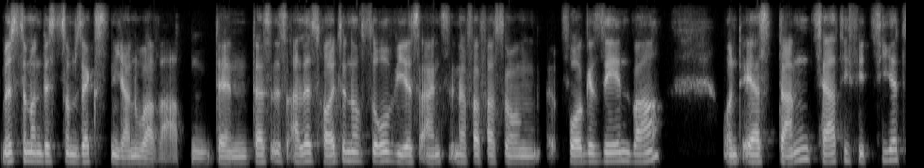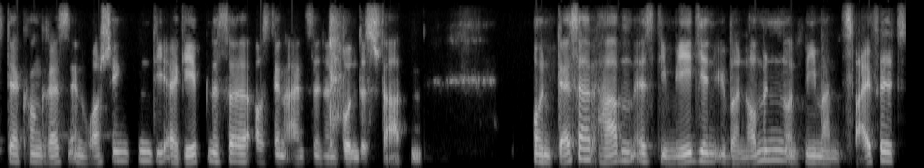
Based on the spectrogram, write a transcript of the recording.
müsste man bis zum 6. Januar warten. Denn das ist alles heute noch so, wie es einst in der Verfassung äh, vorgesehen war. Und erst dann zertifiziert der Kongress in Washington die Ergebnisse aus den einzelnen Bundesstaaten. Und deshalb haben es die Medien übernommen und niemand zweifelt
